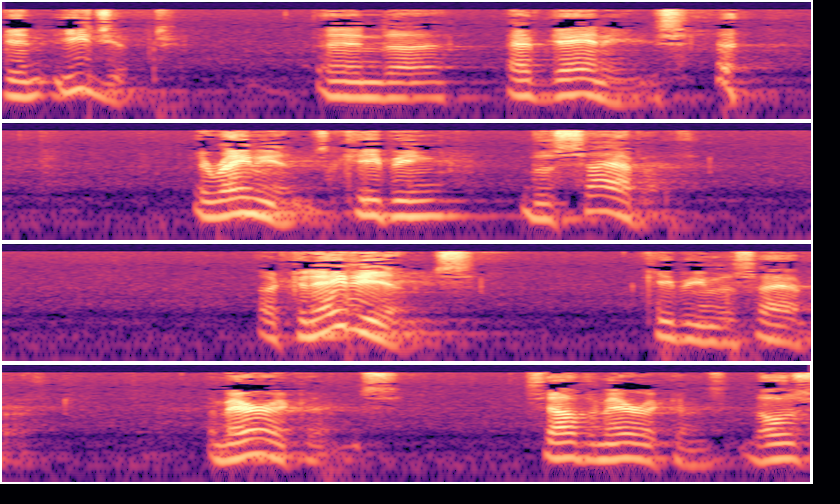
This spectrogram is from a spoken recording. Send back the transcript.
In Egypt and uh, Afghanis, Iranians keeping the Sabbath. Uh, Canadians keeping the Sabbath. Americans, South Americans, those,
